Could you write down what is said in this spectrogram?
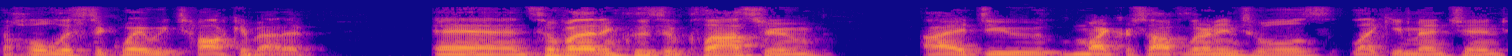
the holistic way we talk about it. And so for that inclusive classroom, I do Microsoft learning tools, like you mentioned.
